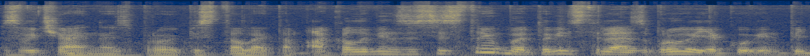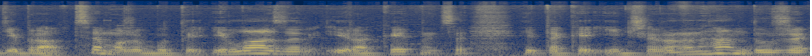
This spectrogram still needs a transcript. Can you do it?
звичайною зброєю, пістолетом. А коли він засістрибує, то він стріляє зброєю, яку він підібрав. Це може бути і лазер, і ракетниця, і таке інше. Раненган дуже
